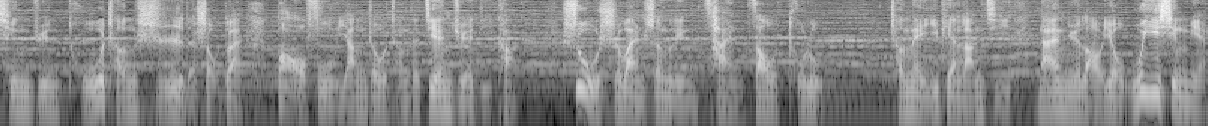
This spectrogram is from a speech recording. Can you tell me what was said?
清军屠城十日的手段，报复扬州城的坚决抵抗，数十万生灵惨遭屠戮，城内一片狼藉，男女老幼无一幸免，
